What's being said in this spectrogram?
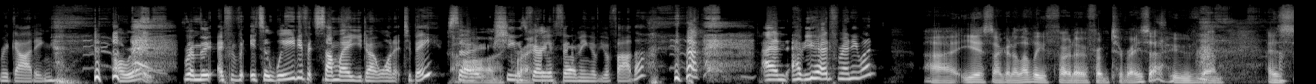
regarding Oh, really? remove if it's a weed if it's somewhere you don't want it to be. So Oh, she was very affirming of your father. And have you heard from anyone? Uh, yes, I got a lovely photo from Teresa, who um, has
